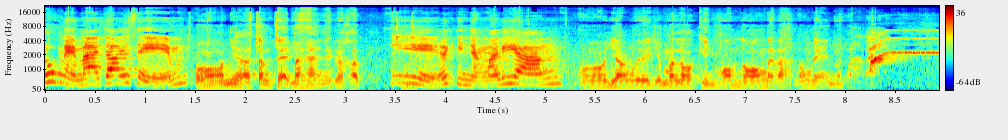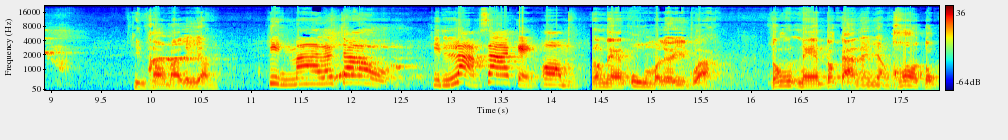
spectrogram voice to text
ลูกไหนมาเจ้าไอ้เสม อ๋อเนี่ยตั้งใจมาหาเนี่ยก็ครับ นี่แล้วกินอย่างมาหรือยัง อ๋อยังเลยจะมารอกินพร้อมน้องเลยล่ะ น้องแนนนั่นล่ะกินข้าวมาหรือยัง กินมาแล้วเจ้า กินลาบซ่าแกงอ่อม น้องแนนอุ้มมาเลยดีกว่า น้องแนนต้องการอะไรอย่างข้อตก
